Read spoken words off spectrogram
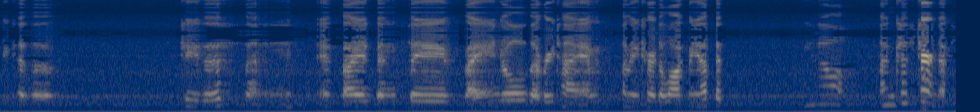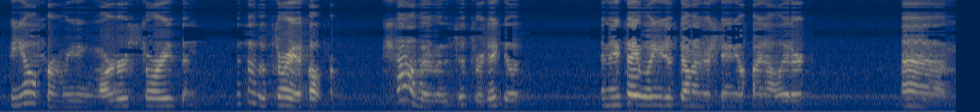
because of Jesus, and if I had been saved by angels every time somebody tried to lock me up, but you know, I'm just starting to feel from reading martyr stories, and this is a story I felt from childhood was just ridiculous. And they say, well, you just don't understand. You'll find out later. Um,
